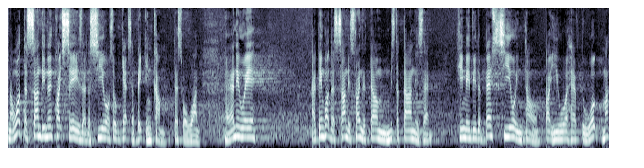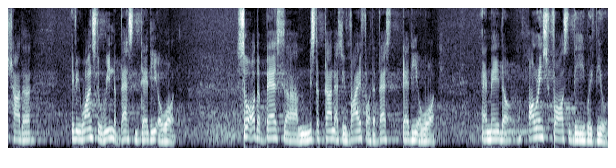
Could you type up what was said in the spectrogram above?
now, what the son didn't quite say is that the CEO also gets a big income. That's for one. And anyway, I think what the son is trying to tell Mr. Tan is that he may be the best CEO in town, but he will have to work much harder if he wants to win the Best Daddy Award. So, all the best, uh, Mr. Tan, as you vie for the Best Daddy Award. And may the orange force be with you.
